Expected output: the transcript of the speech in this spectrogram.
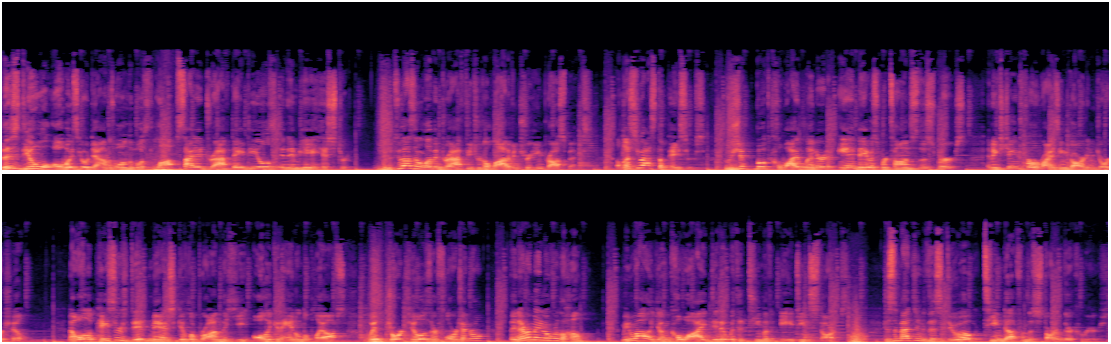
This deal will always go down as one of the most lopsided draft day deals in NBA history. The 2011 draft featured a lot of intriguing prospects, unless you ask the Pacers, who shipped both Kawhi Leonard and Davis Bertans to the Spurs in exchange for a rising guard in George Hill. Now, while the Pacers did manage to give LeBron and the Heat all they could handle in the playoffs with George Hill as their floor general, they never made it over the hump. Meanwhile, a young Kawhi did it with a team of aging stars. Just imagine if this duo teamed up from the start of their careers.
